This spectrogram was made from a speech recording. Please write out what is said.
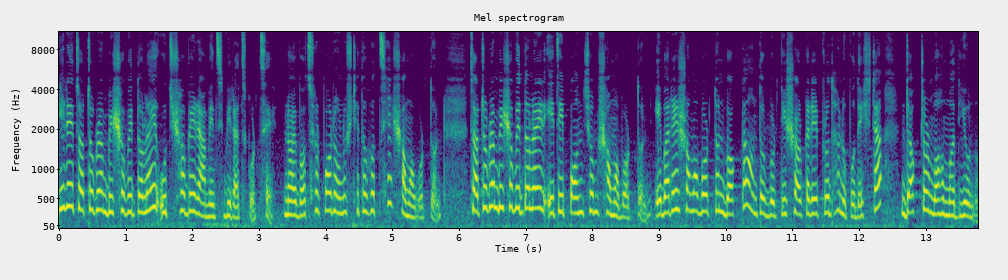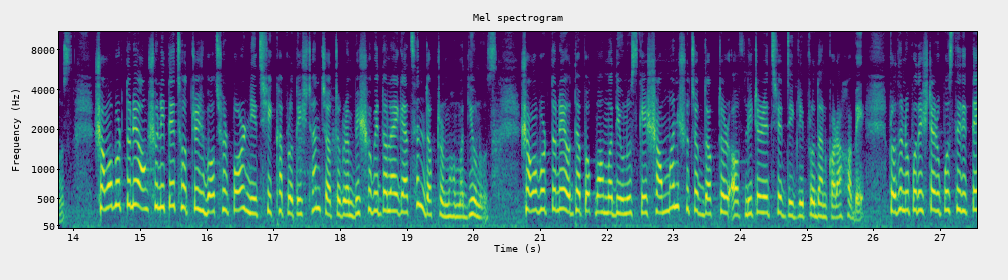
ঘিরে চট্টগ্রাম বিশ্ববিদ্যালয়ে উৎসবের আমেজ বিরাজ করছে। নয় বছর পর অনুষ্ঠিত হচ্ছে সমাবর্তন। চট্টগ্রাম বিশ্ববিদ্যালয়ের এটি পঞ্চম সমাবর্তন। এবারের সমাবর্তন বক্তা অন্তর্বর্তী সরকারের প্রধান উপদেষ্টা ডক্টর মোহাম্মদ ইউনুস। সমাবর্তনে অংশ নিতে ছত্রিশ বছর পর নিজ শিক্ষা প্রতিষ্ঠান চট্টগ্রাম বিশ্ববিদ্যালয়ে গেছেন ডক্টর মোহাম্মদ ইউনুস। সমাবর্তনে অধ্যাপক মোহাম্মদ ইউনুসকে সম্মানসূচক ডক্টর অফ লিটারেচার ডিগ্রি প্রদান করা হবে। প্রধান উপদেষ্টার উপস্থিতিতে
